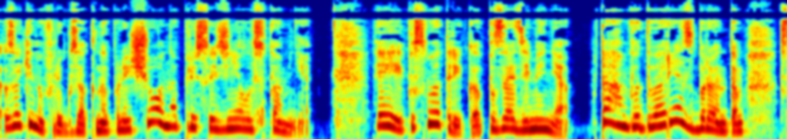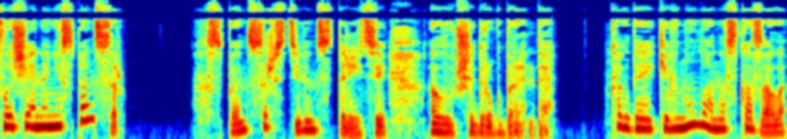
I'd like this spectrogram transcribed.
Закинув рюкзак на плечо, она присоединилась ко мне. «Эй, посмотри-ка, позади меня. Там, во дворе с брендом, случайно не Спенсер?» Спенсер Стивенс Третий, лучший друг бренда. Когда я кивнула, она сказала,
